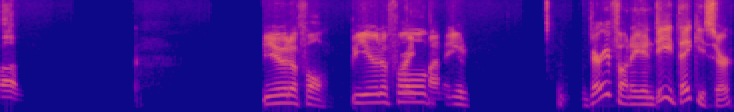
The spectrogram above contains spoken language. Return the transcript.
fun. Beautiful, beautiful, Very funny. beautiful. Very funny indeed. Thank you, sir.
